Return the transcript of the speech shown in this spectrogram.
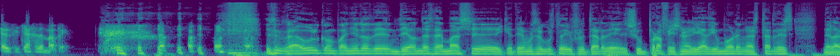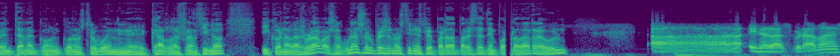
el fichaje de Mbappé. Raúl, compañero de, de Ondas, además, eh, que tenemos el gusto de disfrutar de su profesionalidad y humor en las tardes de la ventana con, con nuestro buen eh, Carlas Francino y con Alas Bravas. ¿Alguna sorpresa nos tienes preparada para esta temporada, Raúl? Ah, en Alas Bravas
